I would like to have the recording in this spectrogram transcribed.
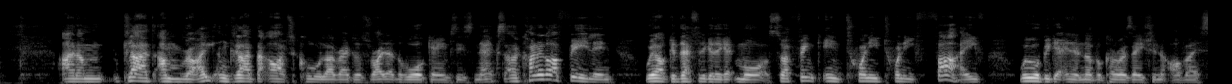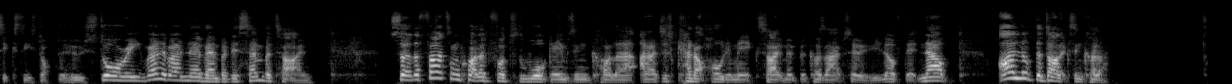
And I'm glad I'm right. I'm glad that article I read was right that the War Games is next. And I kind of got a feeling we are definitely going to get more. So I think in 2025, we will be getting another colorization of a 60s Doctor Who story around about November, December time. So the fact I'm quite looking forward to the War Games in colour and I just cannot hold in my excitement because I absolutely loved it. Now, I love the Daleks in colour.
